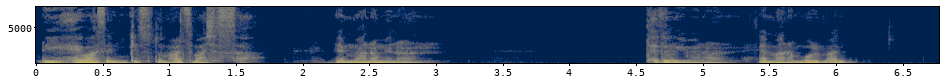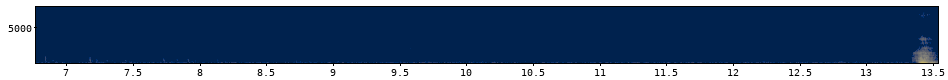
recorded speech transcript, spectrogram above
우리 해화쌤님께서도 말씀하셨어 웬만하면은 되도록이면은 웬만한 뭘 만... 어?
